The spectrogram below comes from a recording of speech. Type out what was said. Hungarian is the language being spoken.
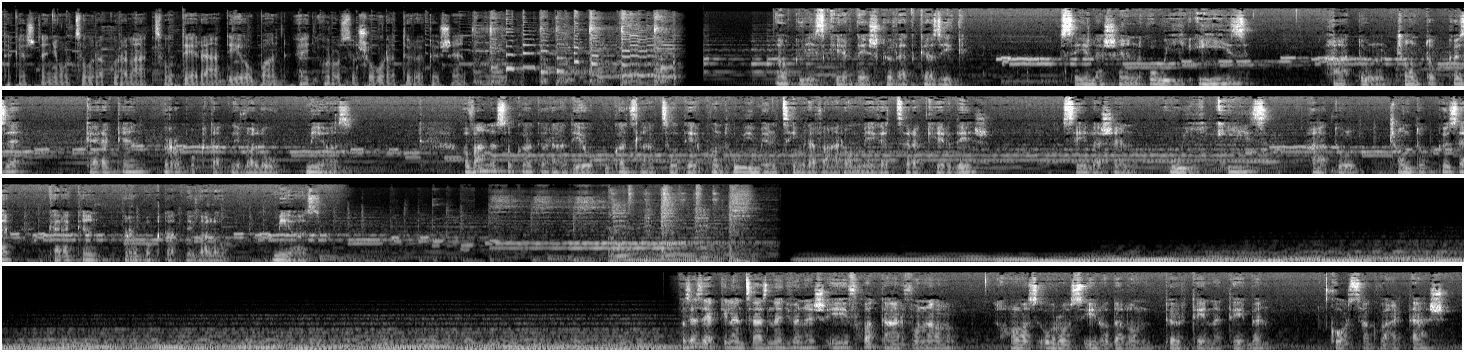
Péntek este 8 órakor a Látszótér rádióban, egy oroszos óra törökösen. A kvíz kérdés következik. Szélesen új íz, hátul csontok köze, kereken ropogtatni való. Mi az? A válaszokat a rádiókukaclátszótér.hu e-mail címre várom még egyszer a kérdés. Szélesen új íz, hátul csontok köze, kereken ropogtatni való. Mi az? Az 1940-es év határvonal az orosz irodalom történetében. Korszakváltás.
